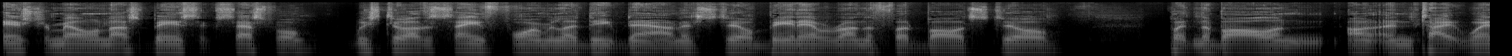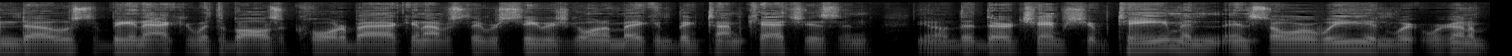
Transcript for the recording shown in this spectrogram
instrumental in us being successful. We still have the same formula deep down. It's still being able to run the football. It's still putting the ball in, in tight windows, being accurate with the ball as a quarterback, and obviously receivers going and making big time catches. And you know they're a championship team, and, and so are we. And we're, we're going to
